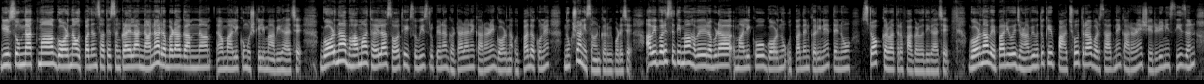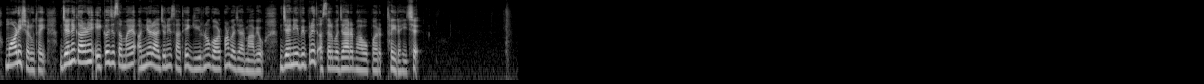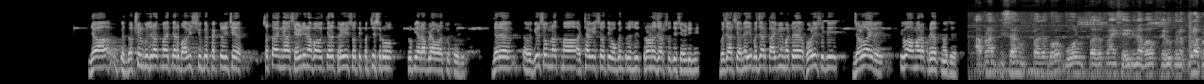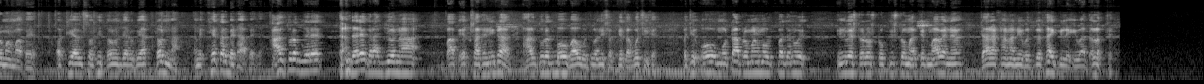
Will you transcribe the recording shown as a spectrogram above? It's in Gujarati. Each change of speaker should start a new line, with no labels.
ગીર સોમનાથમાં ગોળના ઉત્પાદન સાથે સંકળાયેલા નાના રબડા ગામના માલિકો મુશ્કેલીમાં આવી રહ્યા છે. ગોળના ભાવમાં થયેલા સોથી એકસો વીસ રૂપિયાના ઘટાડાને કારણે ગોળના ઉત્પાદકોને નુકસાની સહન કરવી પડે છે. આવી પરિસ્થિતિમાં હવે રબડા માલિકો ગોળનું ઉત્પાદન કરીને તેનો સ્ટોક કરવા તરફ આગળ વધી રહ્યા છે. ગોળના વેપારીઓએ જણાવ્યું હતું કે પાછોતરા વરસાદને કારણે શેરડીની સિઝન મોડી શરૂ થઈ. જેને કારણે એક જ સમયે અન્ય રાજ્યોની સાથે ગીરનો ગોળ પણ બજારમાં આવ્યો. જેની વિપરીત અસર બજાર ભાવો પર થઈ રહી છે.
જ્યાં દક્ષિણ ગુજરાતમાં અત્યારે બાવીસ શુગર ફેક્ટરી છે. છતાં ત્યાં શેરડીના ભાવ અત્યારે ત્રેવીસો થી પચીસ રૂપિયા રાબડાવાળા ચૂકવે છે. જ્યારે ગીર સોમનાથમાં અઠ્ઠાવીસો થી ઓગણત્રીસ ત્રણ હજાર સુધી શેરડીની બજાર છે અને એ બજાર કાયમી માટે હોળી સુધી જળવાઈ રહે એવા અમારા પ્રયત્નો છે.
આપણા કિસાન ઉત્પાદકો ગોળ ઉત્પાદકો અહીં શેરડીના ભાવ ખેડૂતોને પૂરા પ્રમાણમાં આપે અઠ્યાવીસોથી ત્રણ હજાર રૂપિયા ટનના અને ખેતર બેઠા આપે છે. હાલ તુરંત દરેક દરેક રાજ્યોના પાક એક સાથે નીકળ્યા, હાલ તુરંત બહુ ભાવ વધવાની શક્યતા ઓછી છે. પછી ઓ મોટા પ્રમાણમાં ઉત્પાદન હોય ઇન્વેસ્ટરો, સ્ટોકિસ્ટો માર્કેટમાં આવે ને ચાર આઠાનાની વધઘટ થાય કે લે, એ વાત અલગ છે.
